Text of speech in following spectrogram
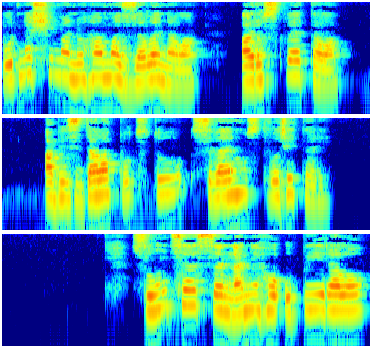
pod našima nohama zelenala a rozkvétala, aby vzdala poctu svému stvořiteli. Slunce se na něho upíralo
